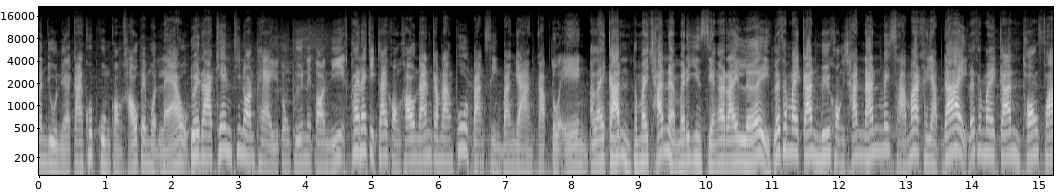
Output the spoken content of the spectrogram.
มันอยู่เหนือการควบคุมของเขาไปหมดแล้วโดยดาเคนที่นอนแผ่อยู่ตรงพื้นในตอนนี้ ภายในจิตใจของเขานั้นกำลังพูดบางสิ่งบางอย่างกับตัวเอง อะไรกันทำไมฉันน่ะไม่ได้ยินเสียงอะไรเลย และทำไมการมือของฉันนั้นไม่สามารถขยับได้ และทำไมกันท้องฟ้า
